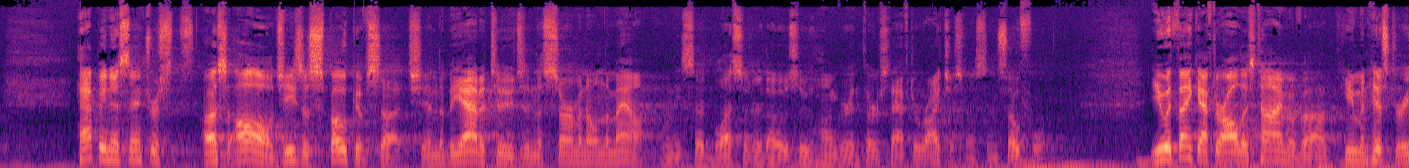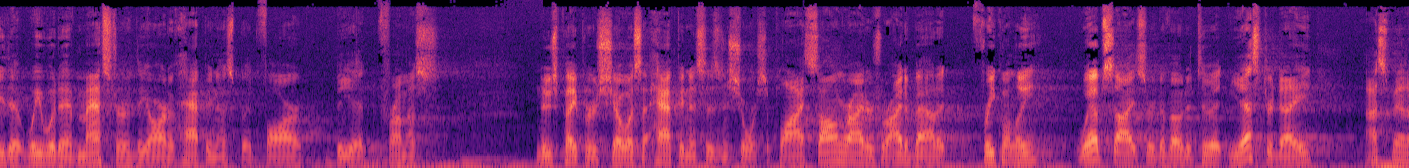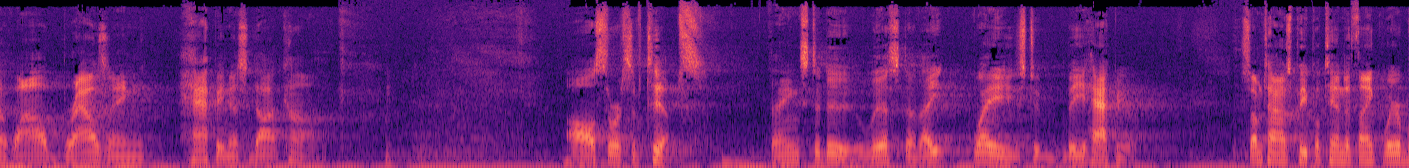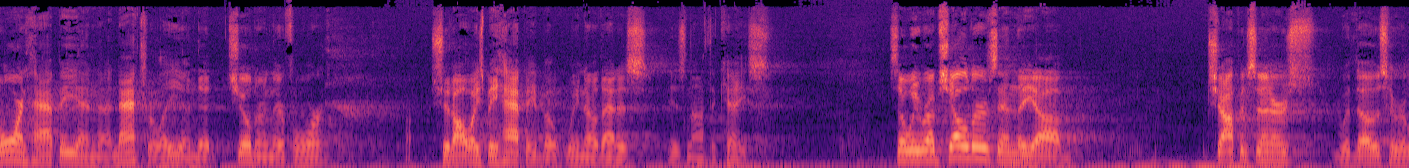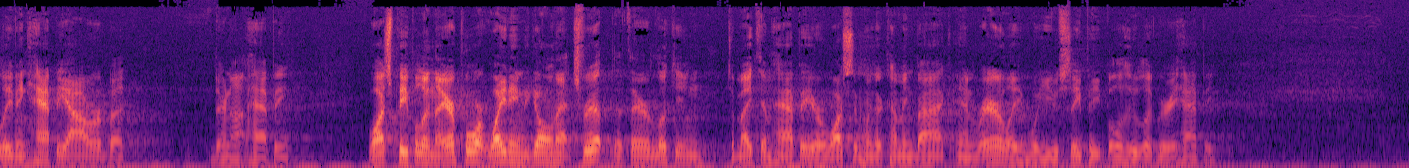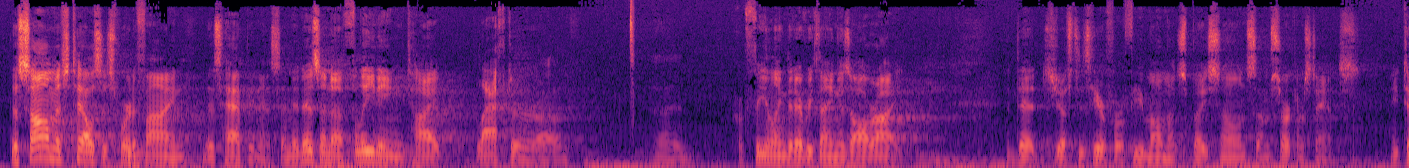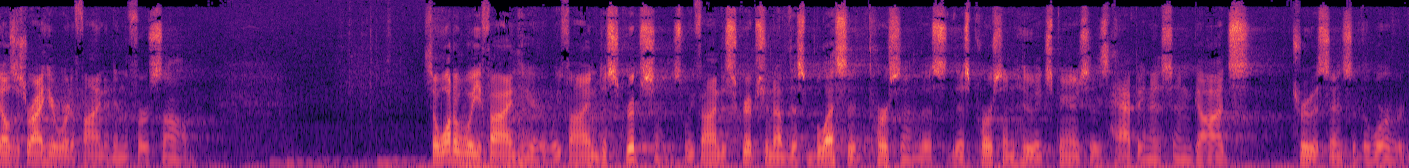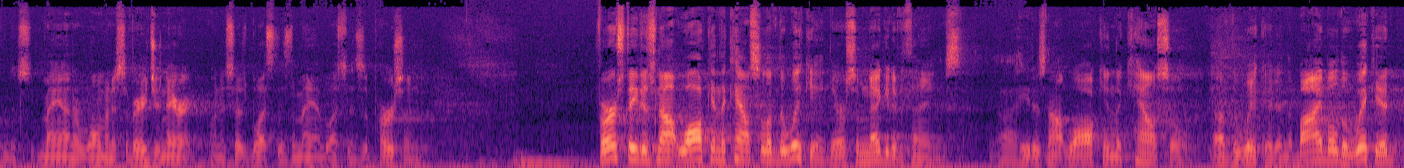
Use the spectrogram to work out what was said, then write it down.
Happiness interests us all. Jesus spoke of such in the Beatitudes in the Sermon on the Mount when he said, Blessed are those who hunger and thirst after righteousness, and so forth. You would think, after all this time of uh, human history, that we would have mastered the art of happiness, but far be it from us. Newspapers show us that happiness is in short supply. Songwriters write about it frequently. Websites are devoted to it. Yesterday, I spent a while browsing happiness.com. All sorts of tips, things to do, list of eight ways to be happier. Sometimes people tend to think we're born happy and uh, naturally, and that children, therefore, should always be happy, but we know that is, is not the case. So we rub shoulders in the uh, shopping centers with those who are leaving happy hour, but they're not happy. Watch people in the airport waiting to go on that trip that they're looking to make them happy, or watch them when they're coming back, and rarely will you see people who look very happy. The psalmist tells us where to find this happiness, and it isn't a fleeting type laughter uh, uh, feeling that everything is all right, that just is here for a few moments based on some circumstance. He tells us right here where to find it in the first psalm. So, what do we find here? We find descriptions. We find description of this blessed person, this, this person who experiences happiness in God's truest sense of the word. This man or woman, it's a very generic when it says, Blessed is the man, blessed is the person. First, he does not walk in the counsel of the wicked. There are some negative things. Uh, he does not walk in the counsel of the wicked. In the Bible, the wicked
